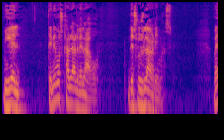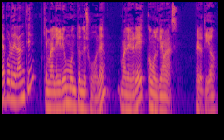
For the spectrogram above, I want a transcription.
Miguel, tenemos que hablar del lago, de sus lágrimas. Vaya por delante que me alegré un montón de su gol, ¿eh? Me alegré como el que más. Pero tío,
